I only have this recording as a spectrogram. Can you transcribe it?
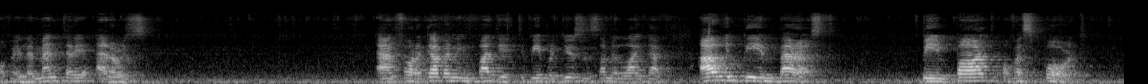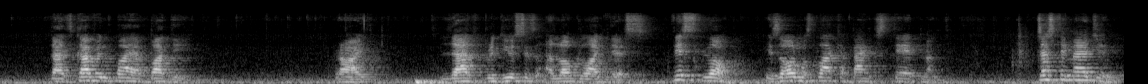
of elementary errors. And for a governing body to be producing something like that, I would be embarrassed being part of a sport that's governed by a body, right, that produces a log like this. This log is almost like a bank statement. Just imagine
